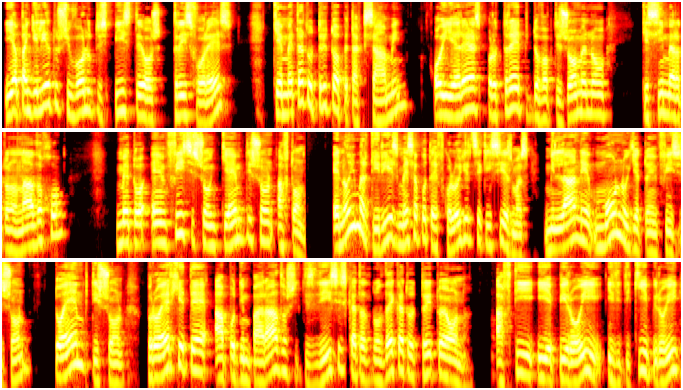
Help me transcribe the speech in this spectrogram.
η απαγγελία του συμβόλου της πίστεως τρεις φορές και μετά το τρίτο απεταξάμιν ο ιερέας προτρέπει το βαπτιζόμενο και σήμερα τον ανάδοχο με το εμφύσισον και έμπτυσον αυτών. Ενώ οι μαρτυρίες μέσα από τα ευχολόγια της Εκκλησίας μας μιλάνε μόνο για το εμφύσισον, το έμπτυσον προέρχεται από την παράδοση της Δύσης κατά τον 13ο αιώνα. Αυτή η επιρροή, η δυτική επιρροή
